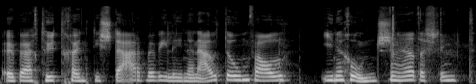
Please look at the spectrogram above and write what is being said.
ob du heute könntest sterben weil du in einen Autounfall reinkommst. Ja, das stimmt.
